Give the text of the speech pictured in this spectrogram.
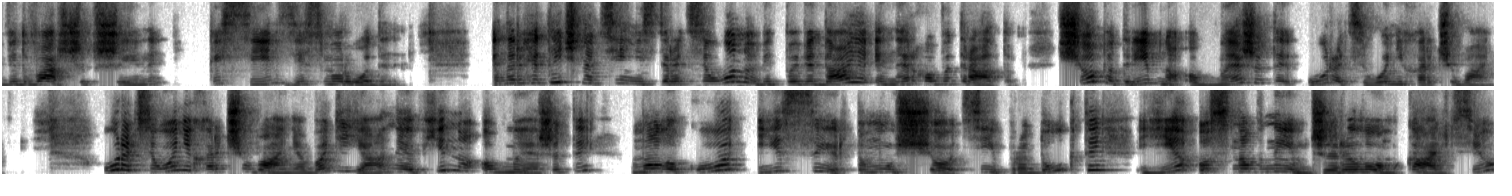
відвар шипшини, кисіль зі смородини. Енергетична цінність раціону відповідає енерговитратам, що потрібно обмежити у раціоні харчування. У раціоні харчування водія необхідно обмежити молоко і сир, тому що ці продукти є основним джерелом кальцію,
